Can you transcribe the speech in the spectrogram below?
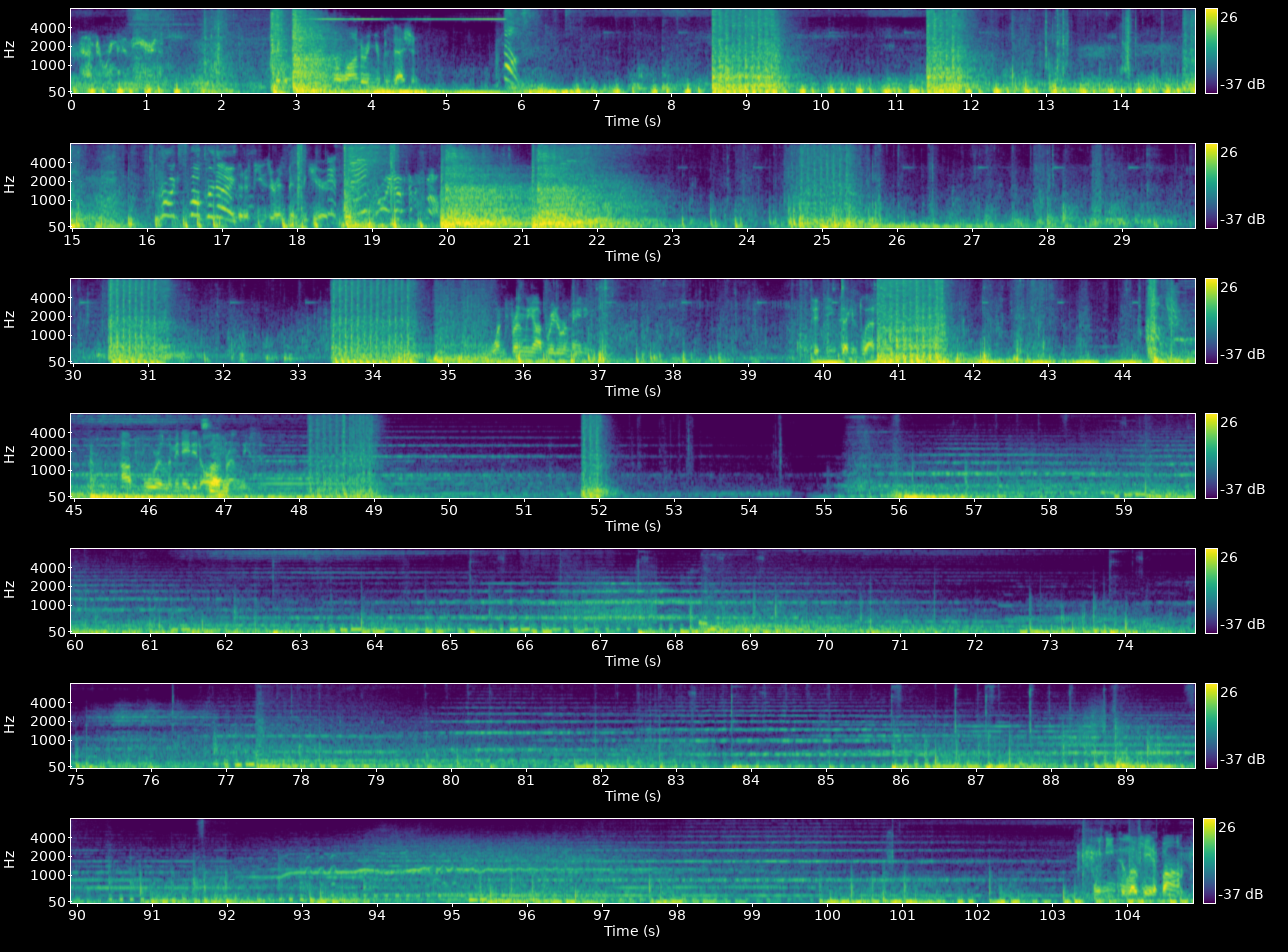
Time to ring some ears. No longer in your possession. Those! The defuser has been secured. This me? Throwing out some smoke. One friendly operator remaining. 15 seconds left. Op 4 eliminated all Sorry. Locate a bomb.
